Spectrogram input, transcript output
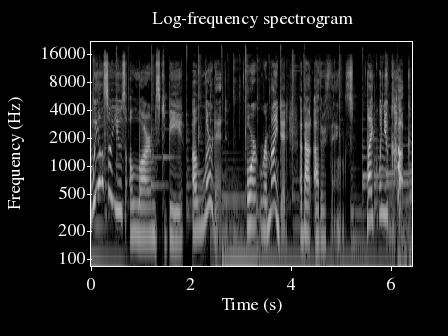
We also use alarms to be alerted or reminded about other things, like when you cook.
